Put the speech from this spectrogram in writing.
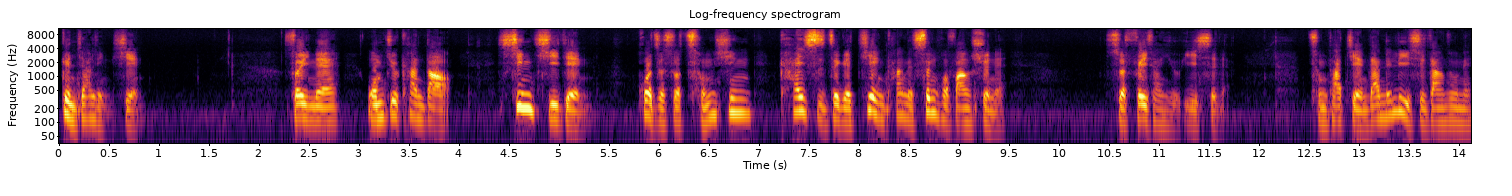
更加领先。所以呢，我们就看到新起点。或者说，重新开始这个健康的生活方式呢，是非常有意思的。从他简单的历史当中呢，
